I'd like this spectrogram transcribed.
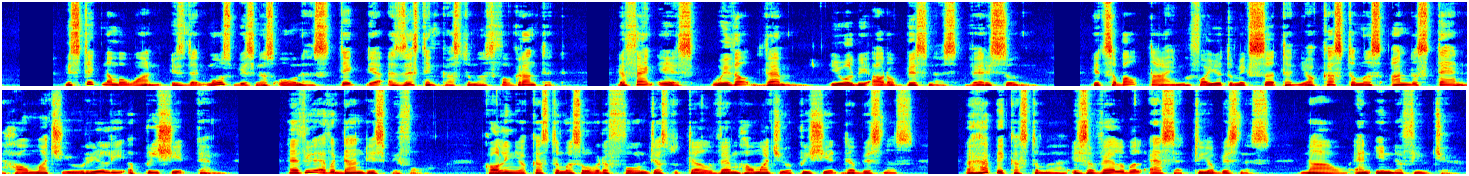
Mistake number one is that most business owners take their existing customers for granted. The fact is, without them, you will be out of business very soon. It's about time for you to make certain your customers understand how much you really appreciate them. Have you ever done this before? Calling your customers over the phone just to tell them how much you appreciate their business? A happy customer is a valuable asset to your business, now and in the future.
